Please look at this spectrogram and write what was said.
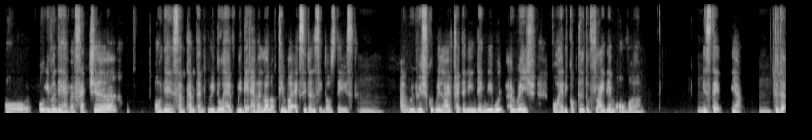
or or even they have a fracture, or they sometimes we do have we did have a lot of timber accidents in those days. Mm. And we wish could be life threatening, then we would arrange for helicopter to fly them over mm. instead. Yeah. Mm. To the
